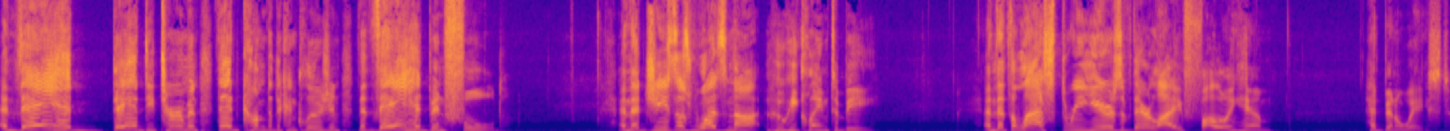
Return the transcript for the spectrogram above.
And they had, they had determined, they had come to the conclusion that they had been fooled and that Jesus was not who he claimed to be. And that the last three years of their life following him had been a waste.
